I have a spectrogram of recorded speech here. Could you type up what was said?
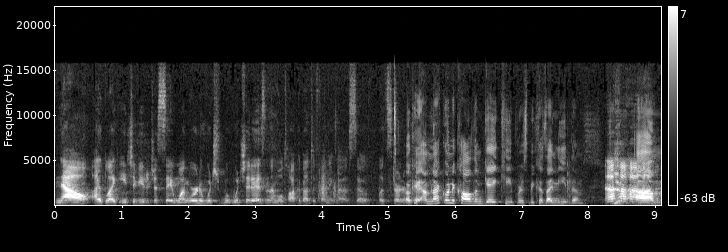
now, I'd like each of you to just say one word of which, which it is, and then we'll talk about defending those. So let's start. Over. Okay, I'm not going to call them gatekeepers because I need them. um,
